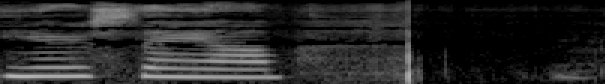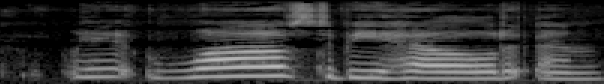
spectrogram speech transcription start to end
Here's Sam. It loves to be held and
